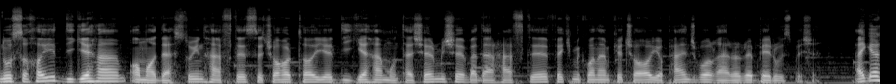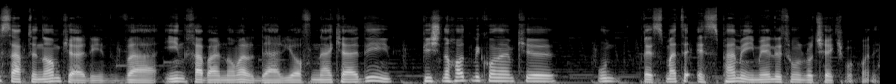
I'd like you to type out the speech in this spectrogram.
نسخه های دیگه هم آماده است تو این هفته سه چهار تا دیگه هم منتشر میشه و در هفته فکر می‌کنم که چهار یا پنج بار قراره بروز بشه اگر ثبت نام کردین و این خبرنامه رو دریافت نکردین پیشنهاد می‌کنم که اون قسمت اسپم ایمیلتون رو چک بکنید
